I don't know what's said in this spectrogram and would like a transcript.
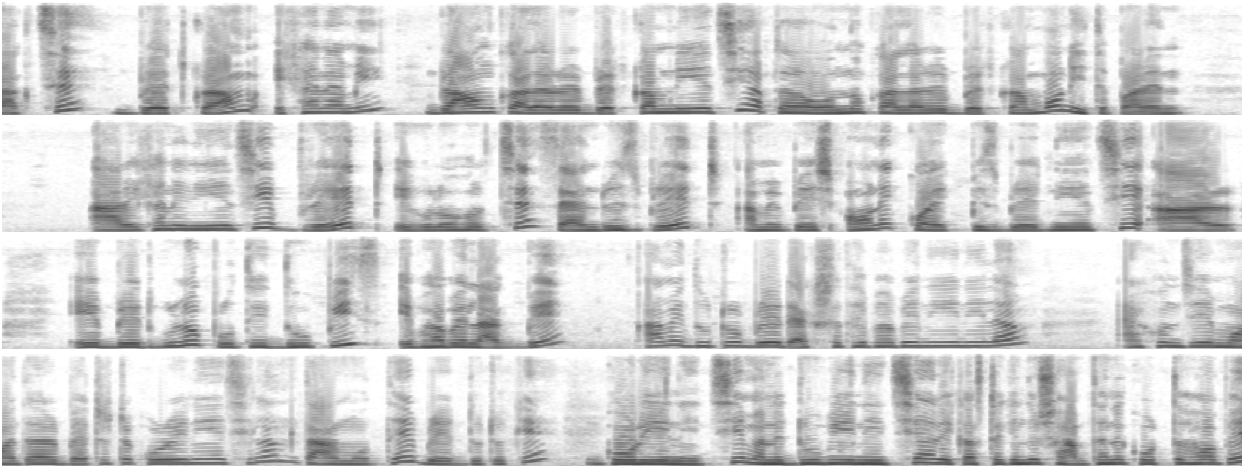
লাগছে ব্রেড ক্রাম এখানে আমি ব্রাউন কালারের ব্রেড ক্রাম নিয়েছি, আপনারা অন্য কালারের ব্রেড ক্রামও নিতে পারেন। আর এখানে নিয়েছি ব্রেড, এগুলো হচ্ছে স্যান্ডউইচ ব্রেড। আমি বেশ অনেক কয়েক পিস ব্রেড নিয়েছি আর এই ব্রেডগুলো প্রতি দু পিস এভাবে লাগবে। আমি দুটো ব্রেড একসাথে এভাবে নিয়ে নিলাম। এখন যে ময়দার ব্যাটারটা করে নিয়েছিলাম, তার মধ্যে ব্রেড দুটোকে গড়িয়ে নিচ্ছি মানে ডুবিয়ে নিচ্ছি। আর এই কাজটা কিন্তু সাবধানে করতে হবে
